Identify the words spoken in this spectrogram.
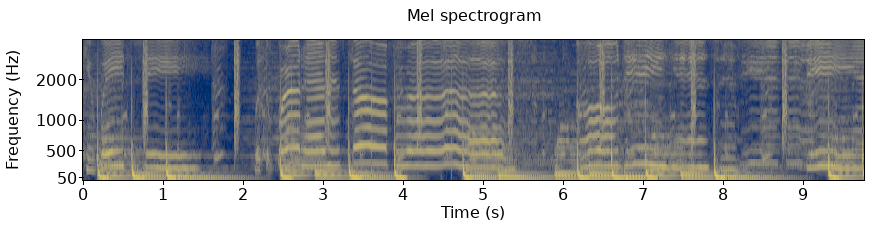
Can't wait to see what the world has in store for us. Oh, DNSM, DNSM,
